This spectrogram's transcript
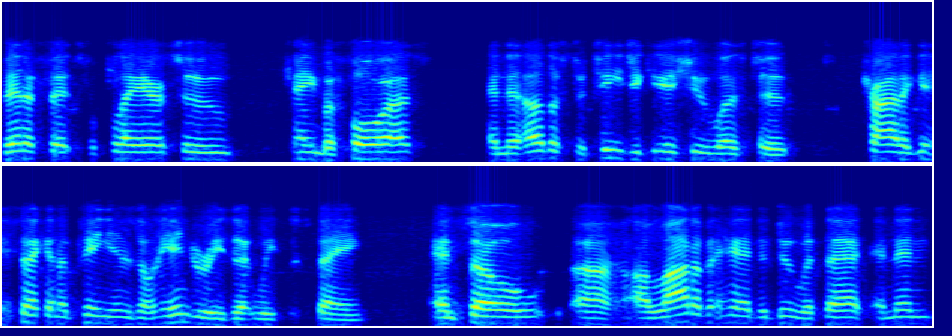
benefits for players who came before us, and the other strategic issue was to try to get second opinions on injuries that we sustained. And so uh, a lot of it had to do with that. And then,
